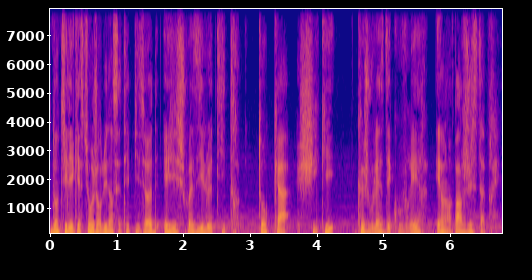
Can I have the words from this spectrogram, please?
dont il est question aujourd'hui dans cet épisode, et j'ai choisi le titre Toka Shiki, que je vous laisse découvrir, et on en parle juste après.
